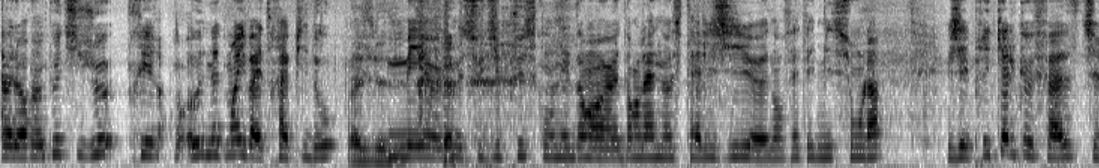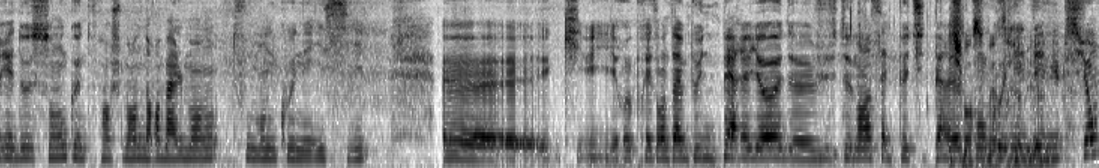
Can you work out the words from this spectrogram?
alors un petit jeu, très... honnêtement, il va être rapido. Vas-y, vas-y. Mais euh, je me suis dit, plus qu'on est dans, euh, dans la nostalgie euh, dans cette émission-là, j'ai pris quelques phases tirées de sons que franchement, normalement, tout le monde connaît ici. Euh, qui représentent un peu une période, euh, justement, cette petite période qu'on connaît d'émulsion.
